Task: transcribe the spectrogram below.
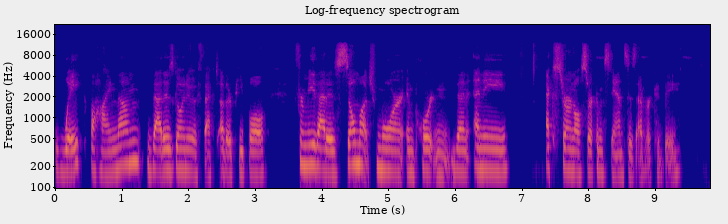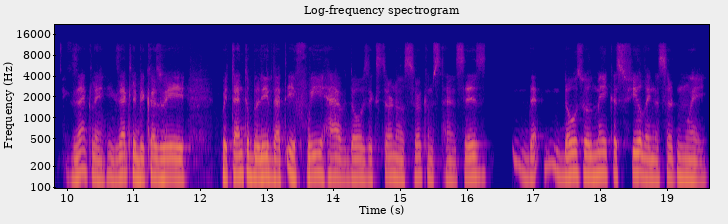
wake behind them that is going to affect other people for me that is so much more important than any external circumstances ever could be. Exactly exactly because we we tend to believe that if we have those external circumstances that those will make us feel in a certain way.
